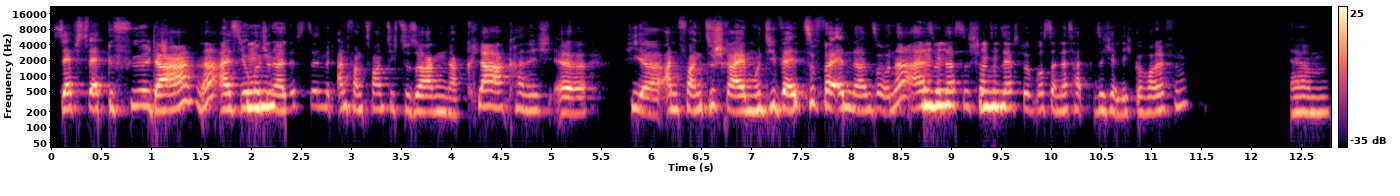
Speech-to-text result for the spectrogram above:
Selbstwertgefühl da, ne? als junge mhm. Journalistin mit Anfang 20 zu sagen, na klar kann ich äh, hier anfangen zu schreiben und die Welt zu verändern, so, ne? Also, mhm. das ist schon so ein mhm. Selbstbewusstsein, das hat sicherlich geholfen. Ähm,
